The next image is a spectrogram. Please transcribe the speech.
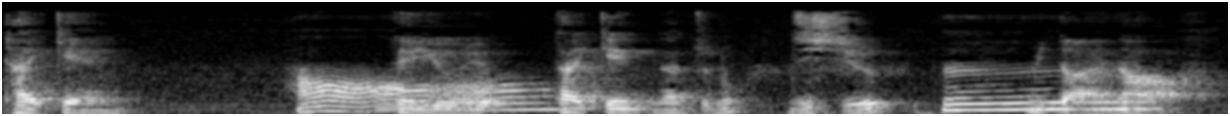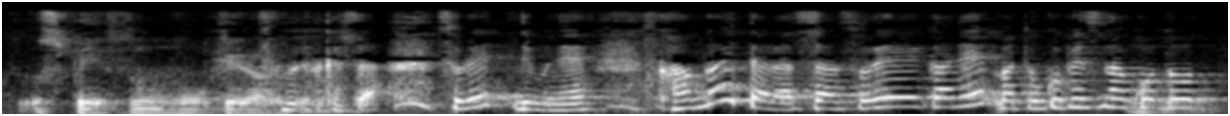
体験はあ。っていう体験なんちゅうの？実習？みたいなスペースを設けられてる。なんかさそれでもね考えたらさそれがね、まあ、特別なこと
